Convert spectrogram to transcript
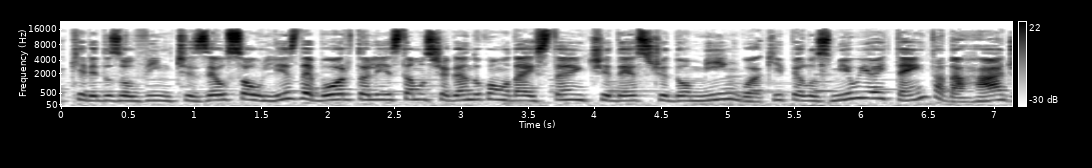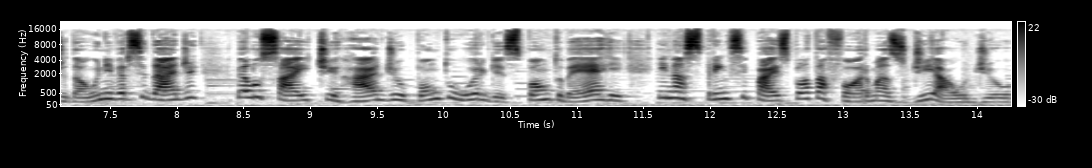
queridos ouvintes. Eu sou Liz de Bortoli e estamos chegando com o Da Estante deste domingo aqui pelos 1080 da Rádio da Universidade, pelo site radio.urgs.br e nas principais plataformas de áudio.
